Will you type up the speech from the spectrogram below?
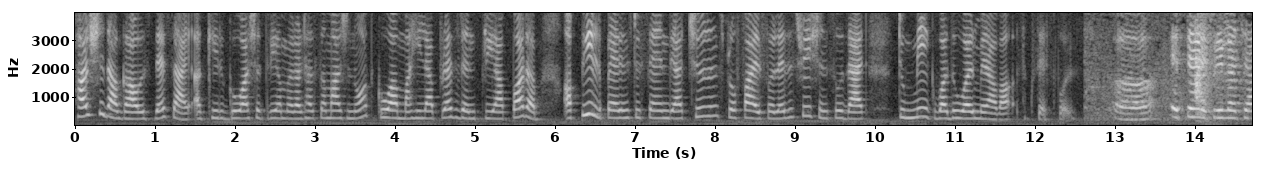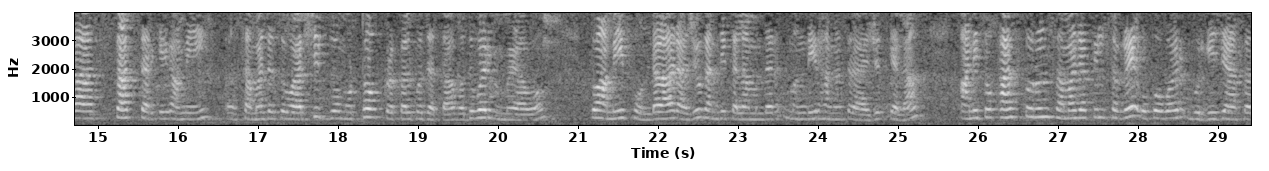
Harshida Gaus Desai, Akhil Goa Kshatriya Maratha Samaj North Goa Mahila President Priya Parab appealed parents to send their children's profile for registration so that to make Vaduvar Mirava successful. येत्या एप्रिलाच्या सात तारखेक आम्ही समाजाचो वार्षिक जो मोठो प्रकल्प जाता वधूवर मेळावो तो आम्ही फोंडा राजीव गांधी कला मंदिर मंदिर हांगासर आयोजित केला. आणि तो खास करून समाजातील सगळे उपवर भुरगीं जे आसात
